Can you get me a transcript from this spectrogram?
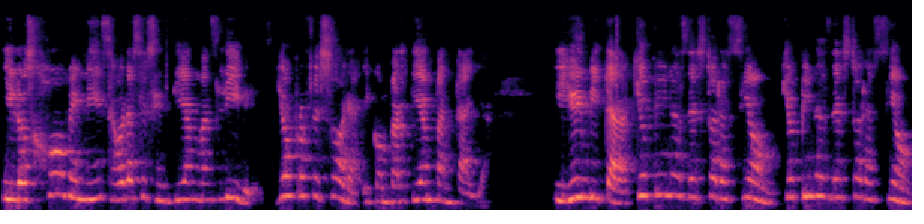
Y los jóvenes ahora se sentían más libres. Yo, profesora, y compartían pantalla. Y yo invitaba, ¿qué opinas de esta oración? ¿Qué opinas de esta oración?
